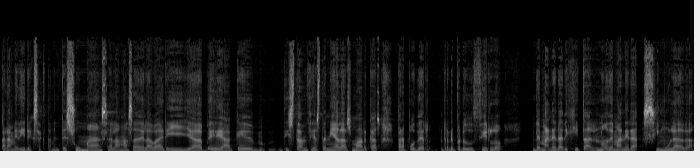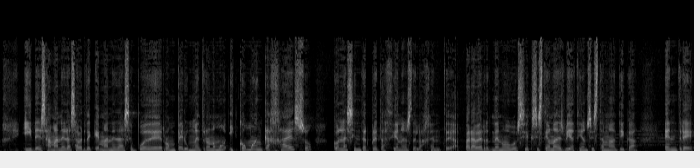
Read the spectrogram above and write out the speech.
para medir exactamente su masa, la masa de la varilla, eh, a qué distancias tenía las marcas, para poder reproducirlo de manera digital, ¿no? de manera simulada. Y de esa manera saber de qué manera se puede romper un metrónomo y cómo encaja eso con las interpretaciones de la gente. Para ver de nuevo si existía una desviación sistemática entre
